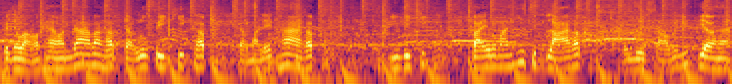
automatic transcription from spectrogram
เป็นจังหวะของไทยฮอนด้าบ้างครับจากลูกฟรีคิกครับจากหมายเลข5ครับยิงฟรีคิก ไปประมาณ 20 หลาครับหลุดเสาไปนิดเดียวฮะ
